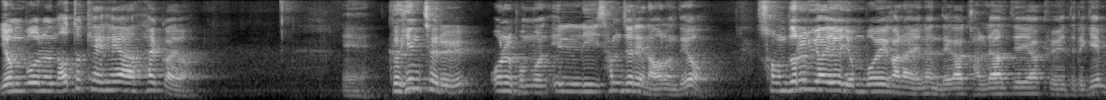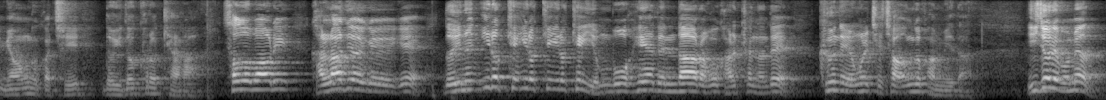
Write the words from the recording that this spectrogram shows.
연보는 어떻게 해야 할까요? 예, 그 힌트를 오늘 본문 1, 2, 3절에 나오는데요. 성도를 위하여 연보에 관하여는 내가 갈라디아 교회들에게 명한 것 같이 너희도 그렇게 하라. 사도 바울이 갈라디아 교회에게 너희는 이렇게 이렇게 이렇게 연보해야 된다라고 가르쳤는데 그 내용을 재차 언급합니다. 2절에 보면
